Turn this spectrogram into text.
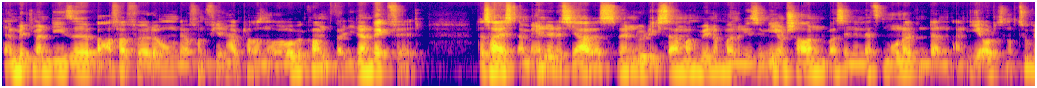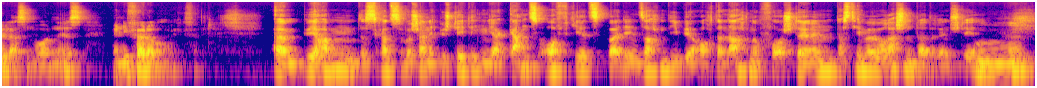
damit man diese BAFA-Förderung da von 4.500 Euro bekommt, weil die dann wegfällt. Das heißt, am Ende des Jahres, Sven, würde ich sagen, machen wir nochmal ein Resümee und schauen, was in den letzten Monaten dann an E-Autos noch zugelassen worden ist, wenn die Förderung wegfällt. Ähm, wir haben, das kannst du wahrscheinlich bestätigen, ja ganz oft jetzt bei den Sachen, die wir auch danach noch vorstellen, das Thema überraschend da drin stehen. Mhm.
